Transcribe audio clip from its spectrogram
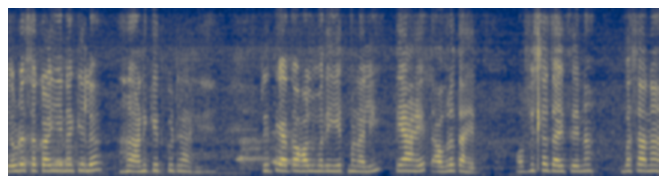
एवढं सकाळी येणं केलं? अनिकेत कुठं आहे? प्रीती आता हॉलमध्ये येत म्हणाली ते आहेत आवरत आहेत. ऑफिसला जायचंय ना? बसा ना.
